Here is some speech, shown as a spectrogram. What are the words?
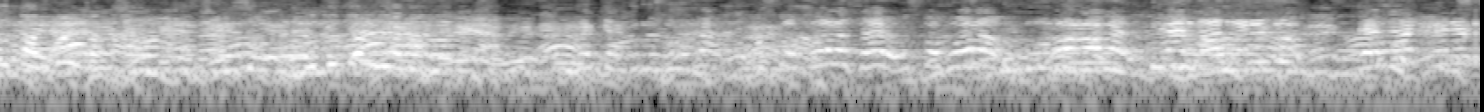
उनका कोई पता नहीं क्यों नहीं लगा मैं क्या करूँ उसको बोलो सर उसको बोलो बोलो they not ready to they not ready to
